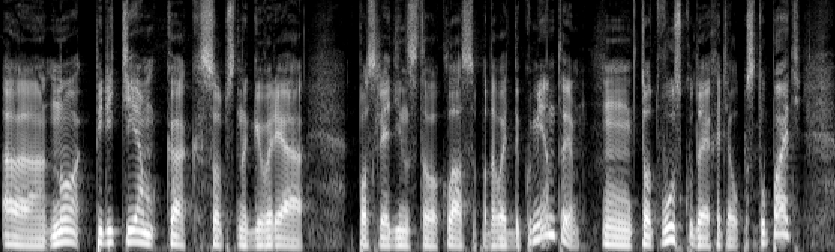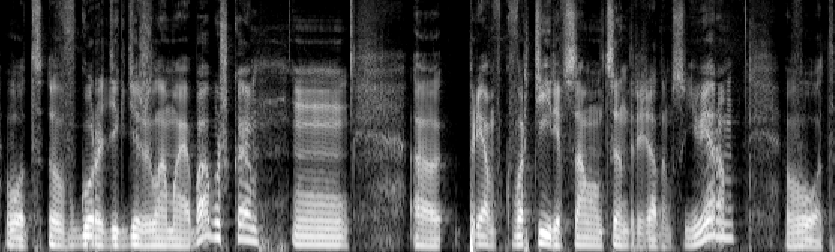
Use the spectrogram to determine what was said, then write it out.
А, Но перед тем, как, собственно говоря, после 11 класса подавать документы, тот вуз, куда я хотел поступать, вот в городе, где жила моя бабушка, а, прям в квартире в самом центре рядом с универом, вот.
